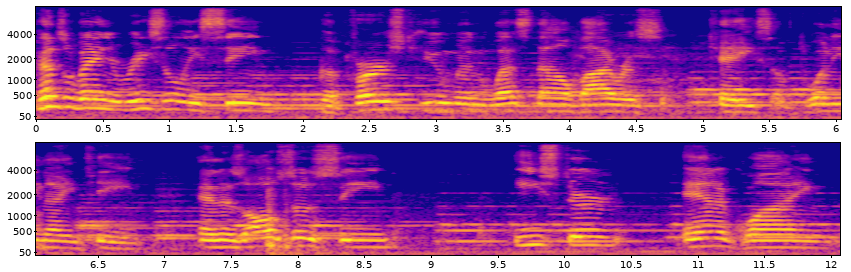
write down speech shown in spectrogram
pennsylvania recently seen the first human west nile virus case of 2019 and has also seen eastern anaquine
